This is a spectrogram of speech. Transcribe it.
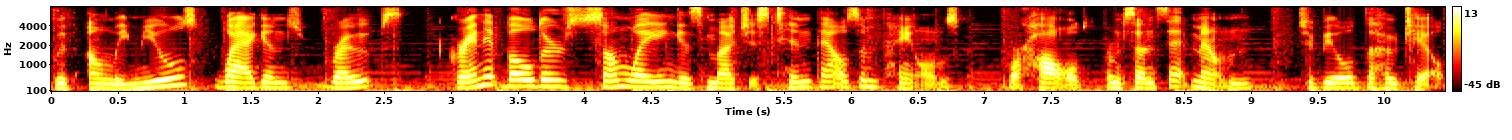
with only mules, wagons, ropes, granite boulders, some weighing as much as 10,000 pounds, were hauled from Sunset Mountain to build the hotel.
